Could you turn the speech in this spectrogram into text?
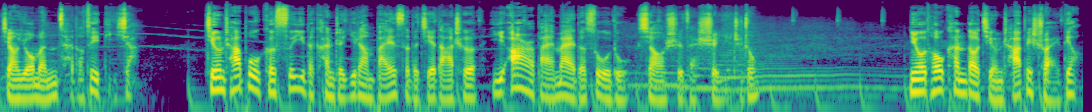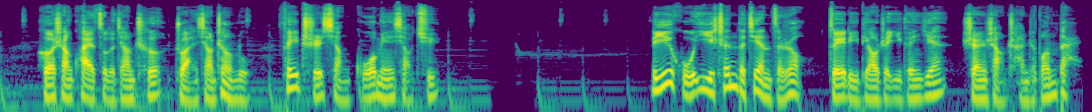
将油门踩到最底下。警察不可思议地看着一辆白色的捷达车以二百迈的速度消失在视野之中。扭头看到警察被甩掉，和尚快速地将车转向正路，飞驰向国棉小区。李虎一身的腱子肉，嘴里叼着一根烟，身上缠着绷带，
